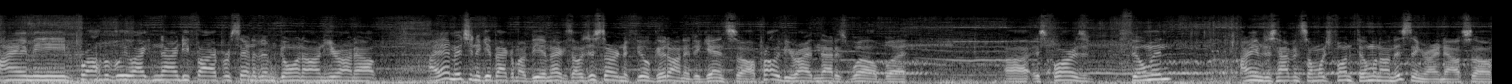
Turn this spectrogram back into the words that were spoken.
I mean, probably like 95% of them going on here on out. I am itching to get back on my BMX. I was just starting to feel good on it again. So I'll probably be riding that as well. But uh, as far as filming, I am just having so much fun filming on this thing right now. So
